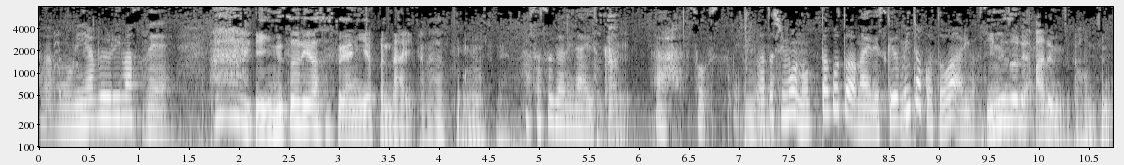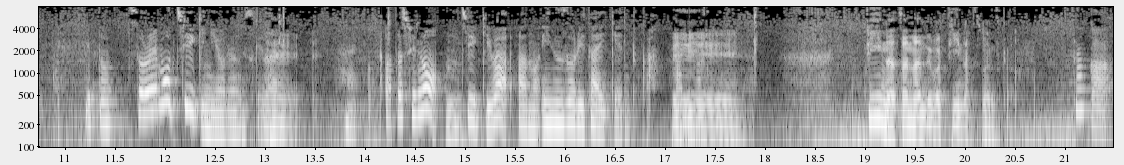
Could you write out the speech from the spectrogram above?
あもう見破りますね。犬ぞりはさすがにやっぱないかなと思いますね。あさすがにないですか？あそうですね、うん私も乗ったことはないですけど、見たことはあります。犬ぞりあるんですか？本当に。えっと、それも地域によるんですけど、はい。はい私の地域は、あの、犬ぞり体験とかあります、ね。えー。ピーナッツはなんでこれピーナッツなんですか？なんか、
